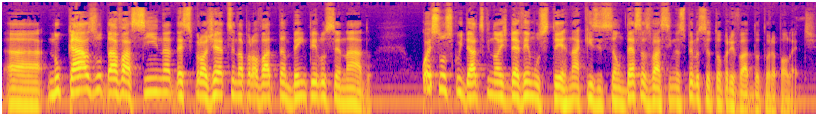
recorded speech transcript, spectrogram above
uh, no caso da vacina, desse projeto sendo aprovado também pelo Senado, quais são os cuidados que nós devemos ter na aquisição dessas vacinas pelo setor privado, doutora Paulette?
